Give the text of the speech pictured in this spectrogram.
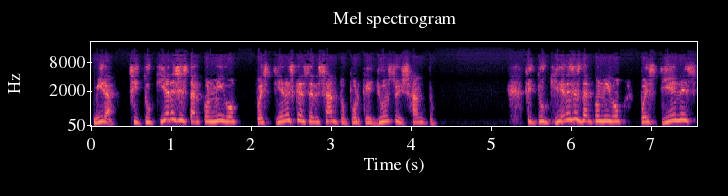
mira, si tú quieres estar conmigo, pues tienes que ser santo porque yo soy santo. Si tú quieres estar conmigo, pues tienes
